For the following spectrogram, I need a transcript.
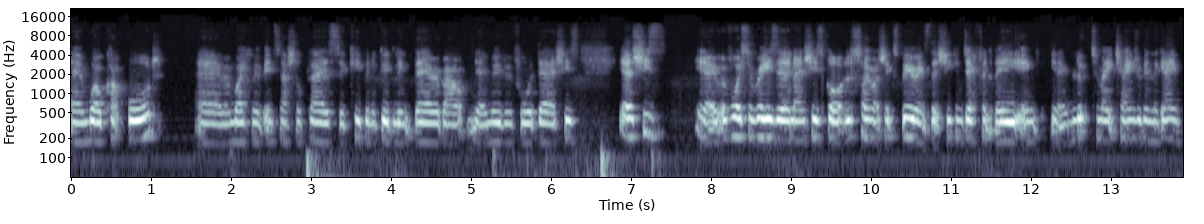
um, World Cup board um, and working with international players, so keeping a good link there about you know moving forward. There, she's yeah, she's you know a voice of reason, and she's got so much experience that she can definitely you know look to make change within the game.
